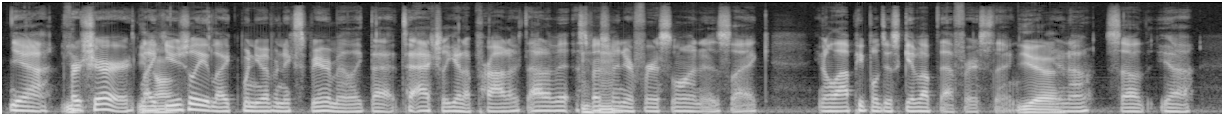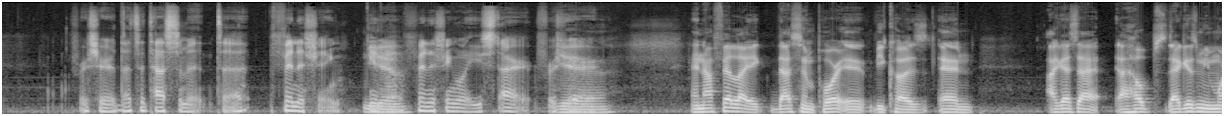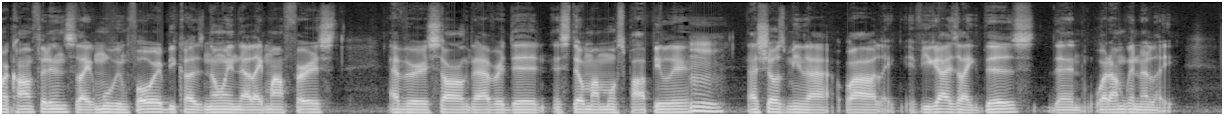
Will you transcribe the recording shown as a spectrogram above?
Yeah, for You- sure. you Like know? usually like when you have an experiment like that to actually get a product out of it, especially Mm-hmm. in your first one is like you know, a lot of people just give up that first thing. Yeah. You know? So yeah. For sure. That's a testament to finishing. You Yeah. know, finishing what you start for Yeah. sure. And I feel like that's important because and I guess that, that helps that gives me more confidence like moving forward because knowing that like my first ever song that I ever did is still my most popular. Mm. That shows me that wow, like if you guys like this, then what I'm gonna like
